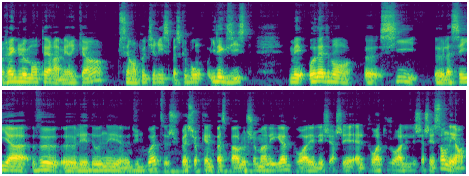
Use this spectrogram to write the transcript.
réglementaire américain, c'est un petit risque parce que bon, il existe, mais honnêtement, euh, si la CIA veut les données d'une boîte, je suis pas sûr qu'elle passe par le chemin légal pour aller les chercher. Elle pourra toujours aller les chercher. C'en est un.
